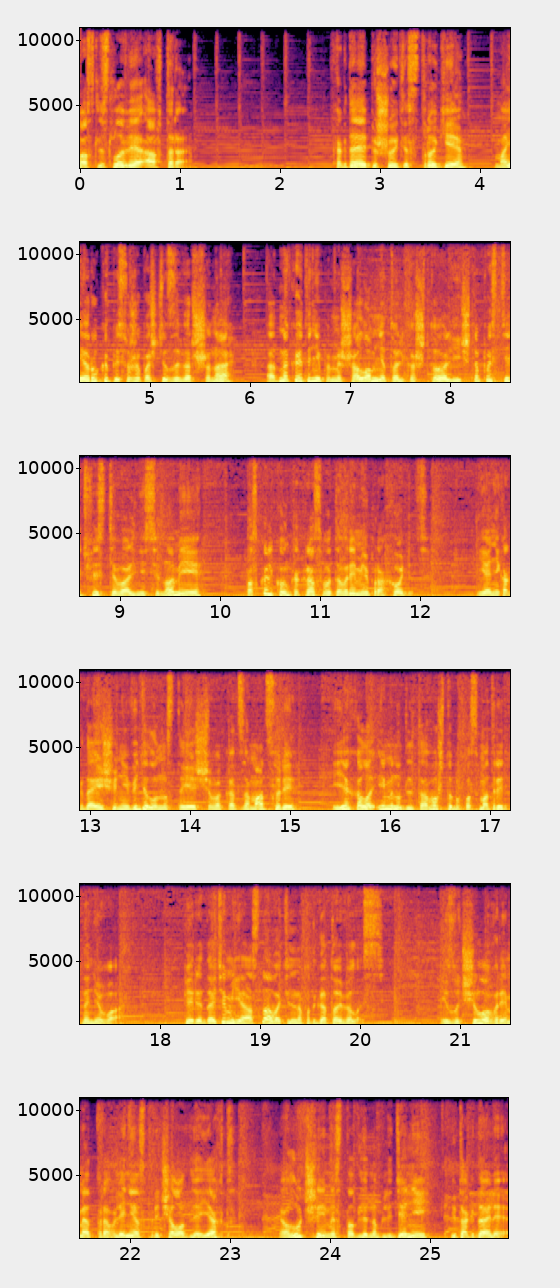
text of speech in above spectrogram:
Послесловие автора. Когда я пишу эти строки, моя рукопись уже почти завершена, однако это не помешало мне только что лично посетить фестиваль Нисиномии, поскольку он как раз в это время и проходит. Я никогда еще не видела настоящего Кадзамацури и ехала именно для того, чтобы посмотреть на него. Перед этим я основательно подготовилась. Изучила время отправления с причала для яхт, лучшие места для наблюдений и так далее.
